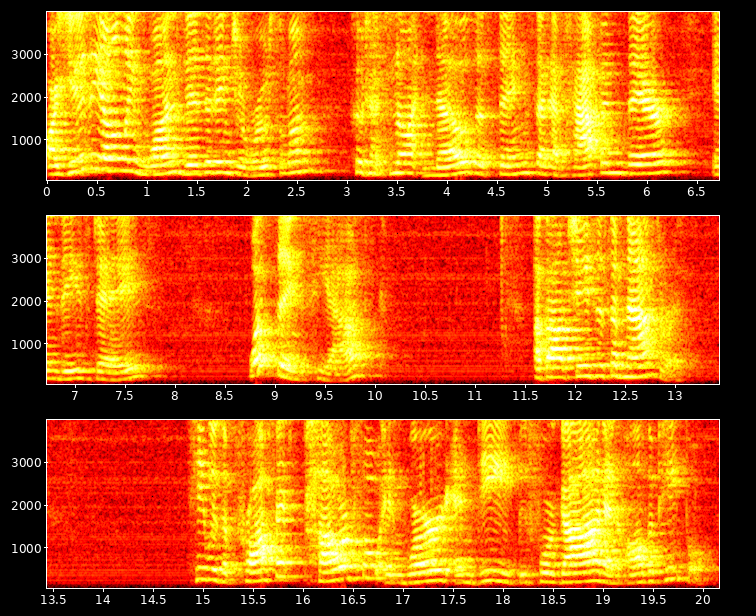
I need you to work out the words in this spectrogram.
are you the only one visiting Jerusalem who does not know the things that have happened there in these days? What things, he asked. About Jesus of Nazareth. He was a prophet, powerful in word and deed before God and all the people.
